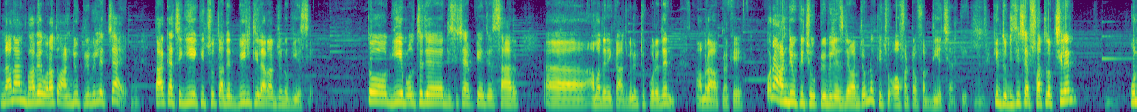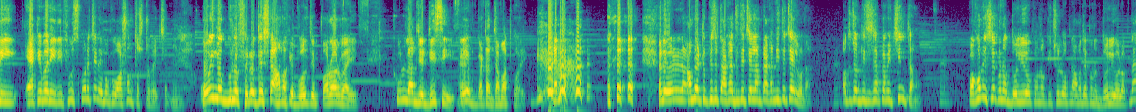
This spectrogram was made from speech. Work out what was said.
নানানভাবে ওরা তো আনডিউ প্রিভিলেজ চায়। তার কাছে গিয়ে কিছু তাদের বিল টিল আনার জন্য গিয়েছে। তো গিয়ে বলছে যে ডিসি সাহেবকে যে স্যার আমাদের এই কাজগুলো একটু করে দেন। আমরা আপনাকে ওরা আনডিউ কিছু প্রিভিলেজ দেওয়ার জন্য কিছু অফার টফার দিয়েছে আর কি। কিন্তু ডিসি সাহেব সতলোক ছিলেন। উনি একেবারেই রিফিউজ করেছেন এবং খুব অসন্তুষ্ট হয়েছেন। ওই লোকগুলো ফেরত এসে আমাকে বলছে পরোয়ার ভাই খুলনার যে ডিসি এ হ্যাঁ। বেটা জামাত করে কেন? আমরা একটু কিছু টাকা দিতে চাইলাম টাকা নিতে চাইলো না। অথচ ডিসি সাহেবকে আমি চিনতাম। কখনোই সে কোনো দলীয় কোনো কিছু লোক না আমাদের কোনো দলীয় লোক না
